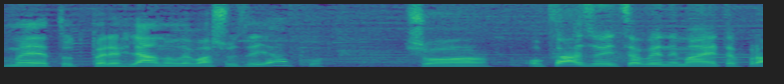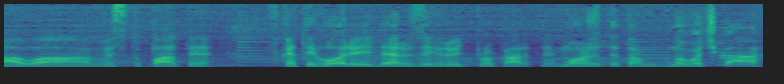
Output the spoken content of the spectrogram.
ми тут переглянули вашу заявку, що оказується, ви не маєте права виступати в категорії, де розігрують про карти. Можете там в новачках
